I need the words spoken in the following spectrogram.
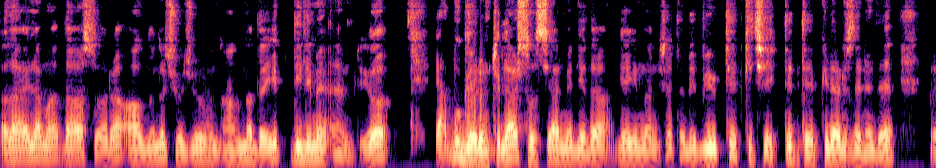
Dalai Lama daha sonra alnını çocuğun alnına dayayıp dilime em diyor. Ya bu görüntüler sosyal medyada yayınlanınca tabii büyük tepki çekti. Tepkiler üzerine de e,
